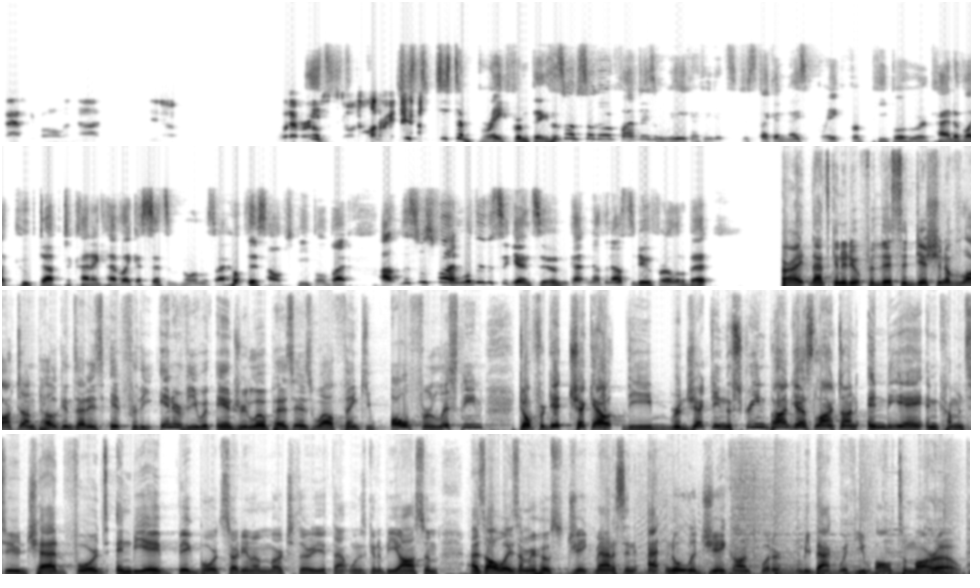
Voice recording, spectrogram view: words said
basketball and not, you know, whatever else It's going on right now. just just a break from things. This is why I'm still going five days a week. I think it's just like a nice break for people who are kind of like cooped up to kind of have like a sense of normal. So I hope this helps people. But uh, this was fun. We'll do this again soon. Got nothing else to do for a little bit. All right, that's going to do it for this edition of Locked On Pelicans. That is it for the interview with Andrew Lopez as well. Thank you all for listening. Don't forget, check out the Rejecting the Screen podcast, Locked On NBA, and coming soon, Chad Ford's NBA Big Board starting on March 30th. That one is going to be awesome. As always, I'm your host, Jake Madison, at NOLA Jake on Twitter. I'll be back with you all tomorrow.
